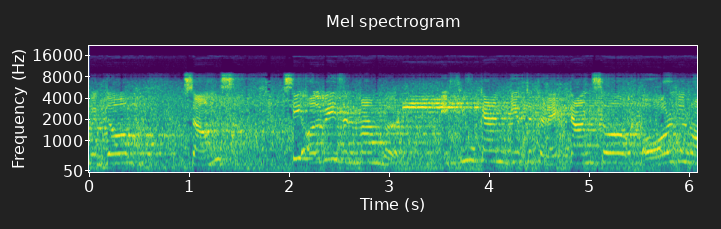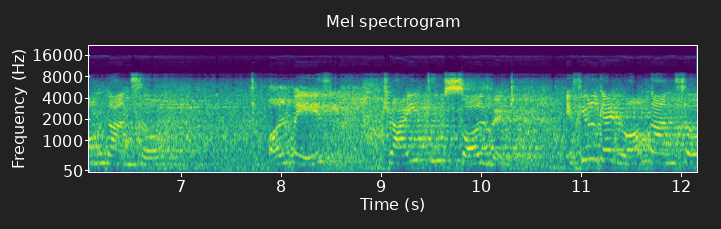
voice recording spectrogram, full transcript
with the sums. See, always remember, if you can give the correct answer or the wrong answer, always try to solve it if you'll get wrong answer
